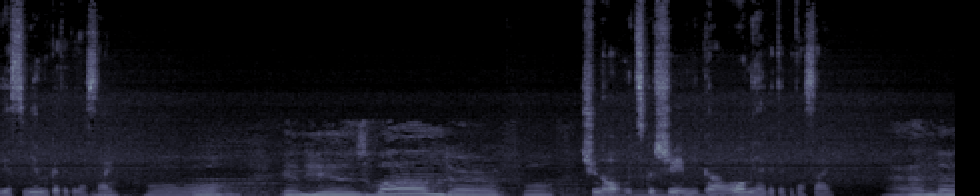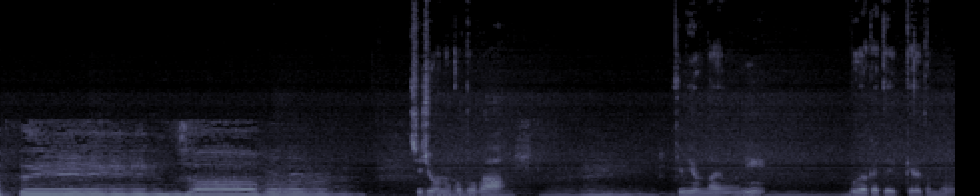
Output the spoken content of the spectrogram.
イエスに向けてください。主の美しい御顔を見上げてください。地上のことが奇妙なようにぼやけていくけれども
